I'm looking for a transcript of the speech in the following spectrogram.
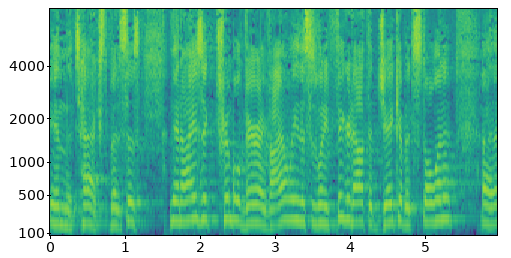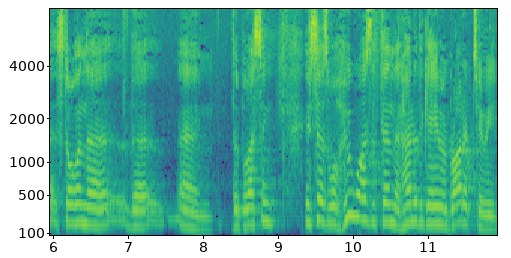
in the text, but it says, Then Isaac trembled very violently. This is when he figured out that Jacob had stolen it, uh, stolen the, the, um, the blessing. He says, Well, who was it then that hunted the game and brought it to me?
